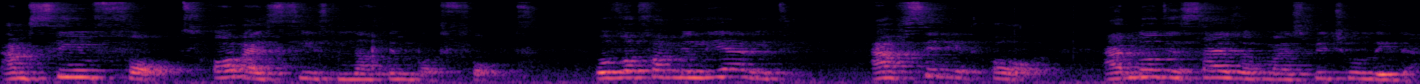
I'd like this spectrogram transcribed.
I'm seeing fault. All I see is nothing but fault. Over familiarity. I've seen it all. I know the size of my spiritual leader.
